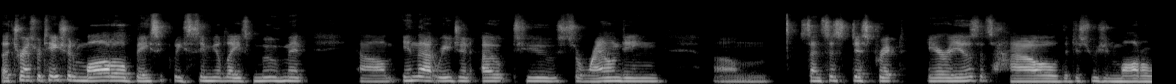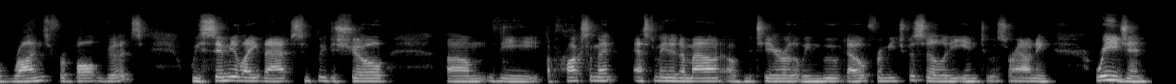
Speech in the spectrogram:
The transportation model basically simulates movement um, in that region out to surrounding um, census district areas. That's how the distribution model runs for bulk goods. We simulate that simply to show um, the approximate estimated amount of material that we moved out from each facility into a surrounding region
